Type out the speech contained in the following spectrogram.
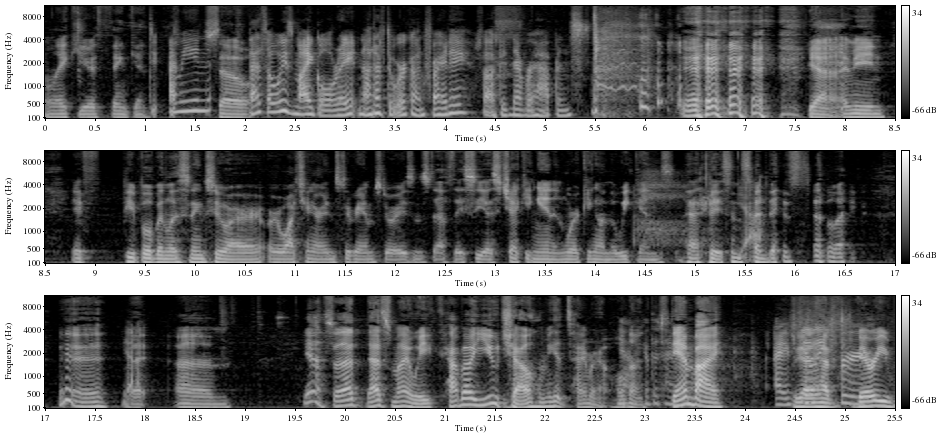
I you're thinking. I mean, So that's always my goal, right? Not have to work on Friday. Fuck, it never happens. yeah, I mean, if people have been listening to our or watching our Instagram stories and stuff, they see us checking in and working on the weekends, Saturdays and Yeah. Sundays. like, eh. Yeah. But um, yeah. So that that's my week. How about you, Chell? Let me get the timer out. Hold Yeah, on. timer Stand out. by. I We gotta like have for, very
